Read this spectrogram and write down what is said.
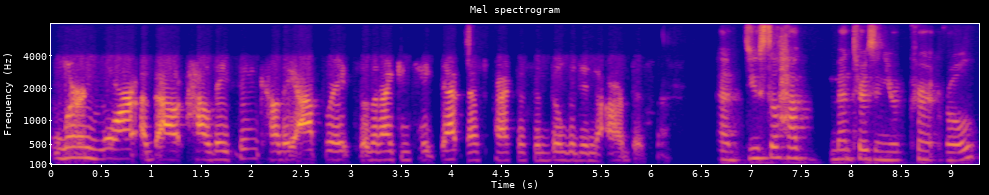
learn more about how they think, how they operate, so that I can take that best practice and build it into our business. Um, do you still have mentors in your current role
